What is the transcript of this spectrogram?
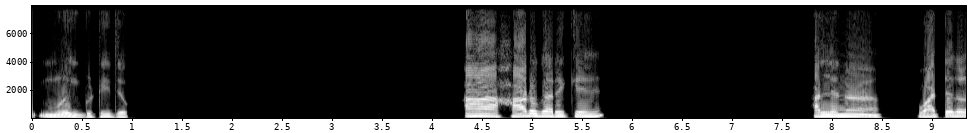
ಮುಳುಗಿಬಿಟ್ಟಿದ್ದೆವು. ಆ ಹಾಡುಗಾರಿಕೆ ಅಲ್ಲಿನ ವಾದ್ಯಗಳ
